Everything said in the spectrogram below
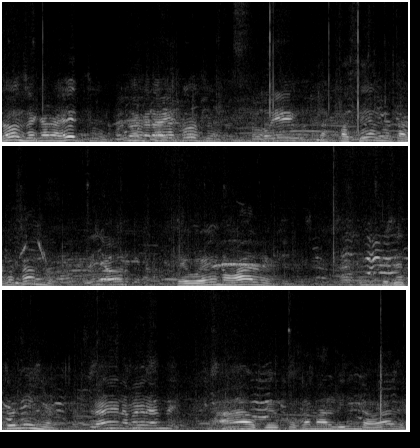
Entonces, carajito, ¿cómo está la cosa? ¿Todo bien? ¿Estás paseando, estás gozando? Señor. Qué bueno, vale. ¿Esa es tu niña? Trae la más grande. Wow, qué cosa más linda, vale.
